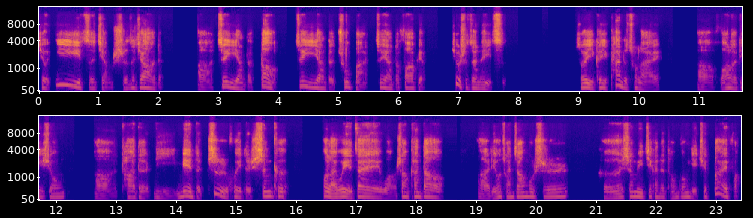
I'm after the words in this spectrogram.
就一直讲十字架的啊这样的道、这样的出版、这样的发表，就是在那一次。所以可以看得出来，啊，黄老弟兄，啊，他的里面的智慧的深刻。后来我也在网上看到，啊，刘传章牧师和生命季刊的同工也去拜访，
